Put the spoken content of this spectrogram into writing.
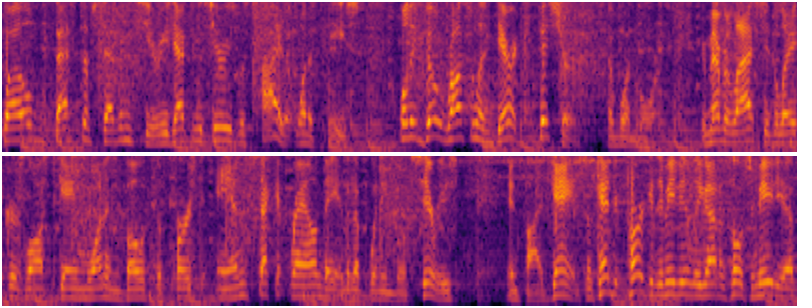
12 best of seven series after the series was tied at one apiece. Only Bill Russell and Derek Fisher have won more. Remember, last year the Lakers lost game one in both the first and second round. They ended up winning both series in five games. So Kendrick Perkins immediately got on social media,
